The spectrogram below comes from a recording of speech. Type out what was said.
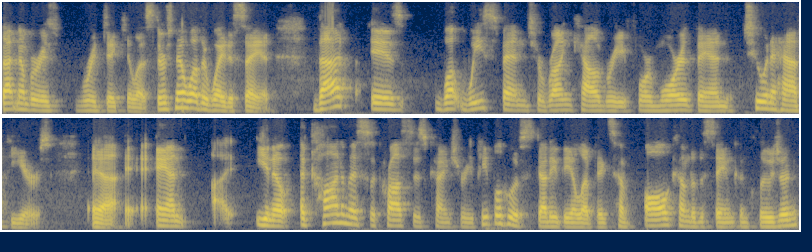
that number is ridiculous. There's no other way to say it. That is what we spend to run Calgary for more than two and a half years. Uh, and uh, you know, economists across this country, people who have studied the Olympics, have all come to the same conclusion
